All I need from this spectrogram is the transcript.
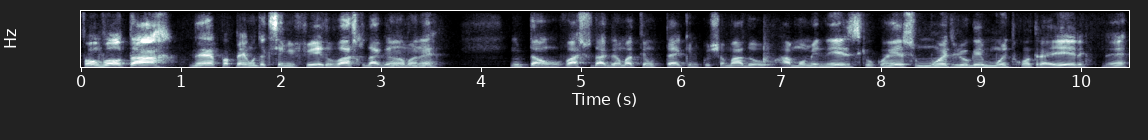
Vamos voltar, né, para a pergunta que você me fez do Vasco da Gama, né? Então, o Vasco da Gama tem um técnico chamado Ramon Menezes, que eu conheço muito, joguei muito contra ele, né?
